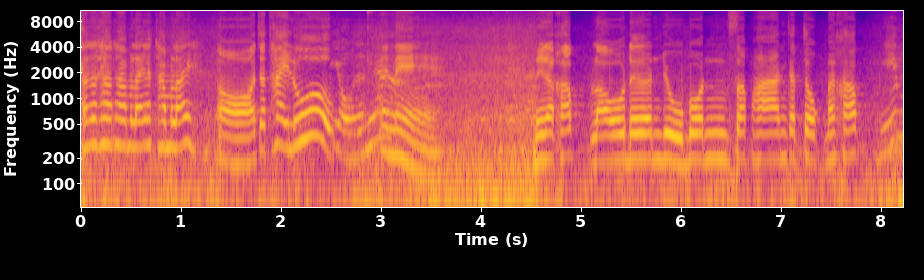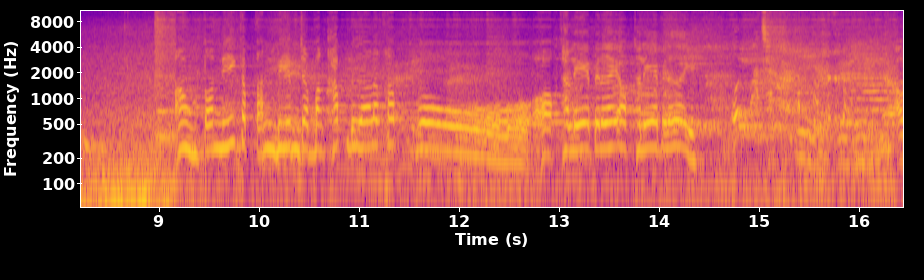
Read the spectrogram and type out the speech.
อะจะทำอะไรทำอะไร อ๋อ จะถ่ายรูปเดี๋ยวนะเนี่ยแน่ๆนี่นะครับ เราเดินอยู่บนสะพานกระจกนะครับยิ้มเอ้าตอนนี้กัปตันบีมจะบังคับเรือแล้วครับ โอ้ออกทะเลไปเลย ออกทะเลไปเลยโอ๊ยมาช้าเอา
